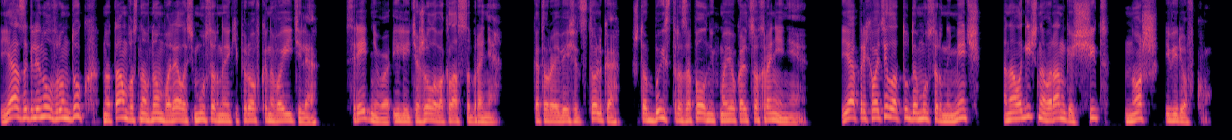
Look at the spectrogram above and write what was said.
Я заглянул в рундук, но там в основном валялась мусорная экипировка на воителя, среднего или тяжелого класса броня, которая весит столько, что быстро заполнит мое кольцо хранения. Я прихватил оттуда мусорный меч, аналогичного ранга щит, нож и веревку.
